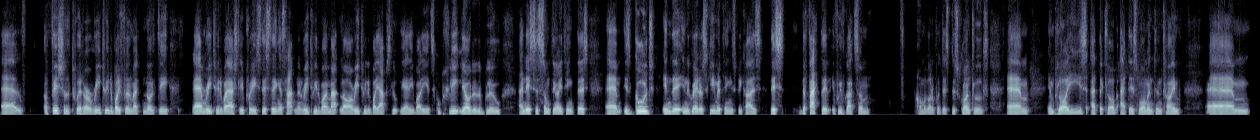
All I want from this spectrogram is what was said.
uh, official Twitter, retweeted by Phil McNulty, um, retweeted by Ashley Preece. This thing is happening. Retweeted by Matt Law. Retweeted by absolutely anybody. It's completely out of the blue, and this is something I think that um, is good in the in the greater scheme of things because this the fact that if we've got some how am I going to put this disgruntled um, employees at the club at this moment in time. Um,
